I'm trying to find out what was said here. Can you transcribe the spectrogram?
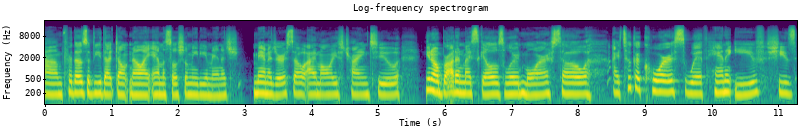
Um, for those of you that don't know, I am a social media manage- manager, so I'm always trying to, you know, broaden my skills, learn more. So I took a course with Hannah Eve. She's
